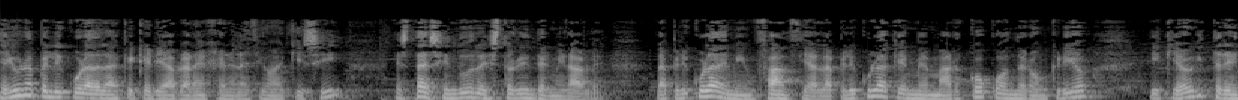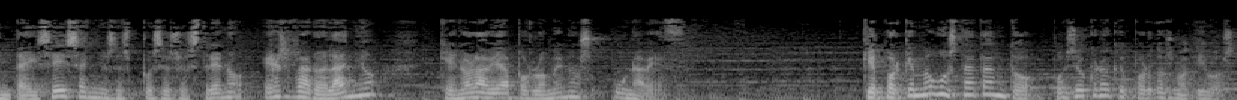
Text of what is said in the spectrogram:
Si hay una película de la que quería hablar en Generación XY, esta es sin duda la historia interminable. La película de mi infancia, la película que me marcó cuando era un crío y que hoy, 36 años después de su estreno, es raro el año que no la vea por lo menos una vez. ¿Que por qué me gusta tanto? Pues yo creo que por dos motivos.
